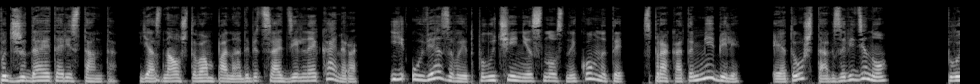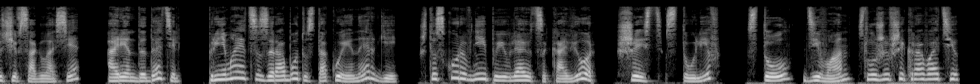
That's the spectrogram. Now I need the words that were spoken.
поджидает арестанта. Я знал, что вам понадобится отдельная камера, и увязывает получение сносной комнаты с прокатом мебели. Это уж так заведено. Получив согласие, арендодатель принимается за работу с такой энергией, что скоро в ней появляются ковер, шесть стульев, стол, диван, служивший кроватью,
